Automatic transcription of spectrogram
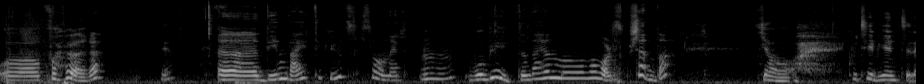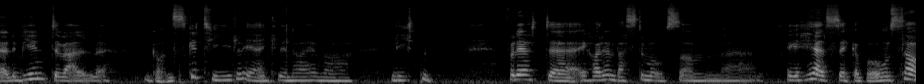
og få høre Ja. uh, din vei til Gud, Svanhild. Mhm. Hvor begynte det hen, og hva var det som skjedde? Ja, når begynte det? Det begynte vel ganske tidlig, egentlig, når jeg var liten. At eh, jeg hadde en bestemor som eh, Jeg er helt sikker på Hun sa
